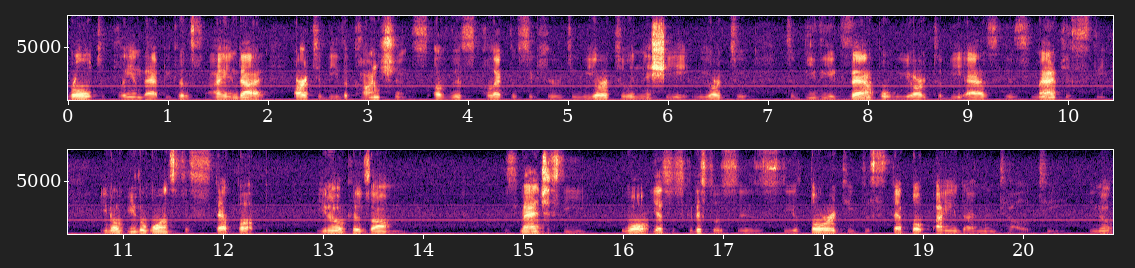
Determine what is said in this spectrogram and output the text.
role to play in that because I and I are to be the conscience of this collective security. We are to initiate. We are to, to be the example. We are to be as His Majesty. You know, be the ones to step up. You know, because um, His Majesty, well, Jesus Christus is the authority to step up I and I mentality. You know,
